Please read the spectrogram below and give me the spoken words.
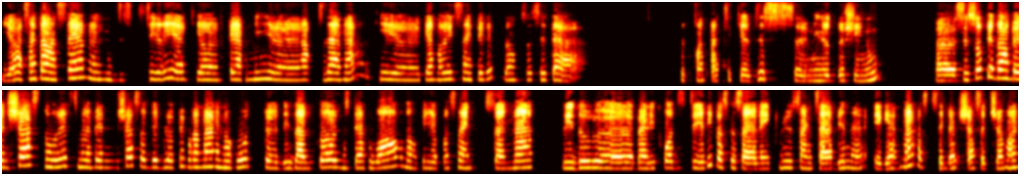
il y a à Saint-Anselme une distillerie qui a un permis euh, artisanal qui est euh, Saint-Philippe. Donc ça, c'est à c'est pratique il y a 10 minutes de chez nous. Euh, c'est sûr que dans Bellechasse, Tourisme Bellechasse a développé vraiment une route euh, des alcools du terroir. Donc, il n'y a pas seulement les deux, euh, ben, les trois distilleries parce que ça inclut Sainte-Sabine également parce que c'est Bellechasse et chemin.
